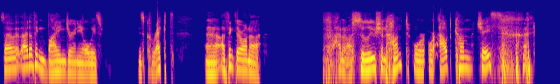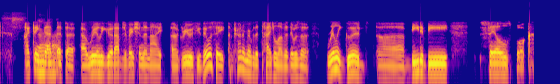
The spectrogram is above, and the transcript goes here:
so I don't think buying journey always is correct. Uh, I think they're on a I don't know, solution hunt or, or outcome chase. I think that uh, that's a, a really good observation, and I agree with you. There was a, I'm trying to remember the title of it. There was a really good B2B sales book uh,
